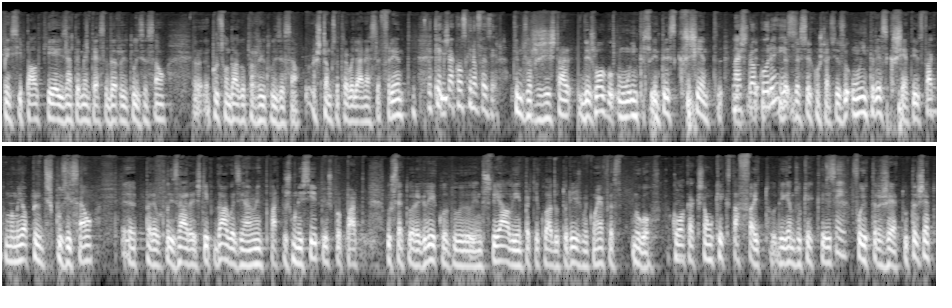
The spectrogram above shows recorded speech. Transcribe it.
principal que é exatamente essa da reutilização, a produção de água para reutilização. Estamos a trabalhar nessa frente. O que é que já conseguiram fazer? Temos a registrar, desde logo, um interesse crescente Mais das, procura, da, das circunstâncias, um interesse crescente e, de facto, uma maior predisposição eh, para utilizar este tipo de água, designadamente por parte dos municípios, por parte do setor agrícola, do industrial e, em particular, do turismo, e com ênfase no Golfo. Coloca a questão o que é que está feito, digamos, o que é que Sim. foi o trajeto. O trajeto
